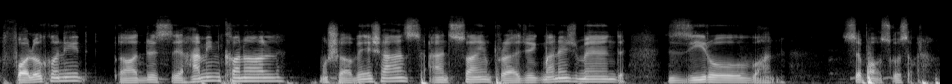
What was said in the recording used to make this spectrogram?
follow کنید. به آدرس همین کانال مشابهش هست at sign project management 01 سپاسگزارم.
